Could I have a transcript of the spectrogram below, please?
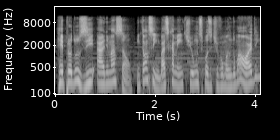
reproduzir a animação. Então assim, basicamente um dispositivo manda uma ordem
